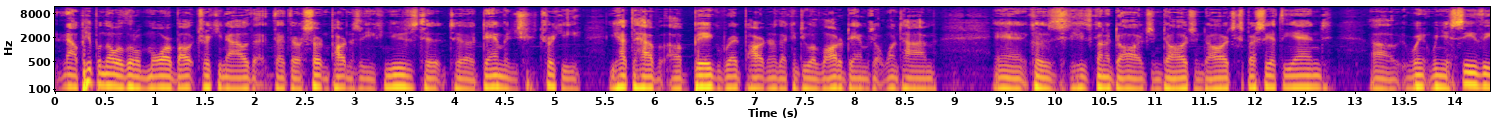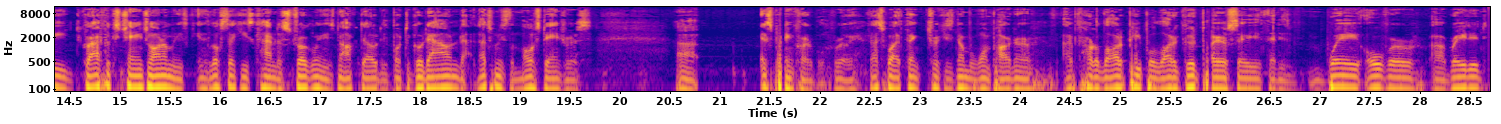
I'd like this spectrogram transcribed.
now people know a little more about Tricky now that, that there are certain partners that you can use to, to damage Tricky. You have to have a big red partner that can do a lot of damage at one time, and because he's going to dodge and dodge and dodge, especially at the end. Uh, when, when you see the graphics change on him, and, and, it looks like he's kind of struggling, he's knocked out, he's about to go down. That's when he's the most dangerous. Uh, it's pretty incredible, really. That's why I think Tricky's number one partner. I've heard a lot of people, a lot of good players say that he's way overrated. Uh,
